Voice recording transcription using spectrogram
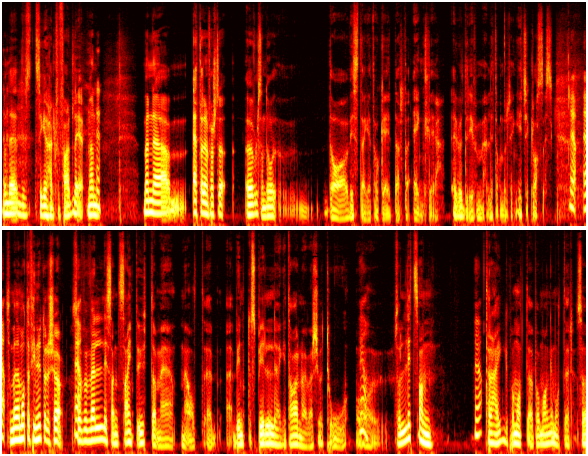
Men det, det er sikkert helt forferdelig. Men, men eh, etter den første øvelsen, da da visste jeg at ok, dette egentlig Jeg vil drive med litt andre ting, ikke klassisk. ja, ja. Så men jeg måtte finne ut av det sjøl. Så jeg var veldig sent, seint ute med, med alt. Jeg begynte å spille gitar da jeg var 22, og, så litt sånn Ja. treig på, måte, på mange måter. Så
